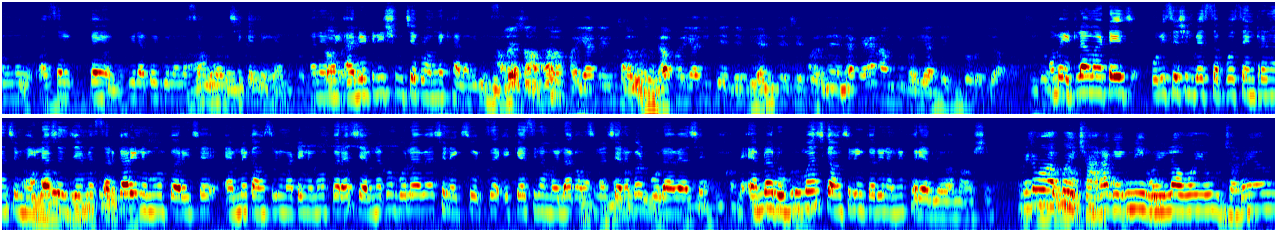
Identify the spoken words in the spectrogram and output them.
એમનું અસલ કઈ બીજા કોઈ ગુનામાં સંડોવાયેલ છે કે નહીં અને એમની આઈડેન્ટિટી શું છે પણ અમને ખ્યાલ આવી જશે. આપણે સામ ફરિયાદ લઈશું તો મહિલા ફરિયાદી છે જે બેન જે છે તો એને એના કયા નામથી ફરિયાદ લઈશું તો પછી આપણે? અમે એટલા માટે જ પોલીસ સ્ટેશન બેઝ સપોર્ટ સેન્ટરના જે મહિલા છે જેમણે સરકારી નિમણૂક કરી છે એમને કાઉન્સિલિંગ માટે નિમણૂક કર્યા છે એમને પણ બોલાવ્યા છે અને એકસો એક્યાસીના મહિલા કાઉન્સિલર છે એને પણ બોલાવ્યા છે અને એમના રૂબરૂમાં જ કાઉન્સિલિંગ કરીને એમની ફરિયાદ લેવામાં આવશે. મેડમ આ કોઈ છારા ગેંગની મહિલા હોય એવું જણાય આવે?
